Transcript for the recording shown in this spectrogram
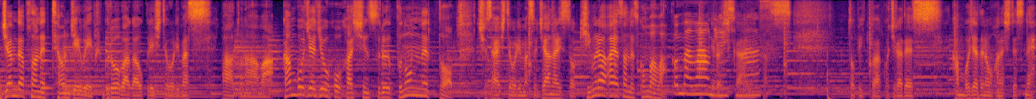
ジャムダプラネット on J-Wave グローバーがお送りしております。パートナーはカンボジア情報を発信するプノンネット。主催しておりますジャーナリスト木村彩さんです。こんばんは。こんばんは。およろ願いししくお願いしま。ます。すトピックはこちらです。カンボジアでのお話ですね。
